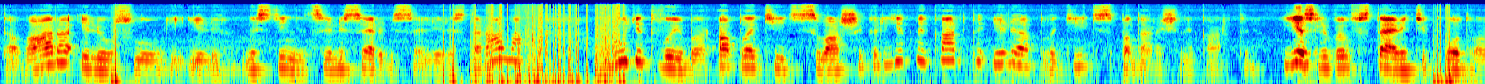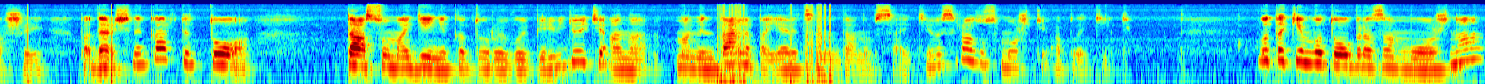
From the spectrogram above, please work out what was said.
товара или услуги, или гостиницы, или сервиса, или ресторана, будет выбор оплатить с вашей кредитной карты или оплатить с подарочной карты. Если вы вставите код вашей подарочной карты, то та сумма денег, которую вы переведете, она моментально появится на данном сайте. И вы сразу сможете оплатить. Вот таким вот образом можно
